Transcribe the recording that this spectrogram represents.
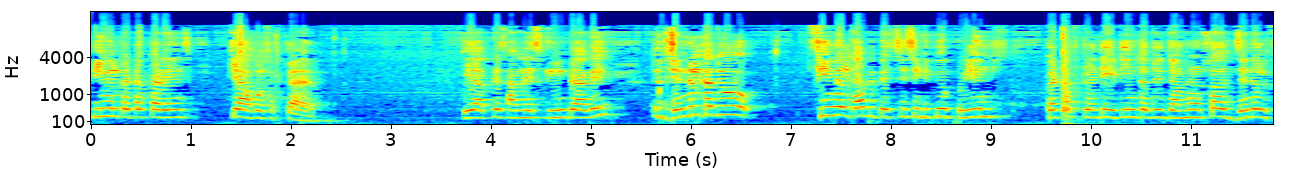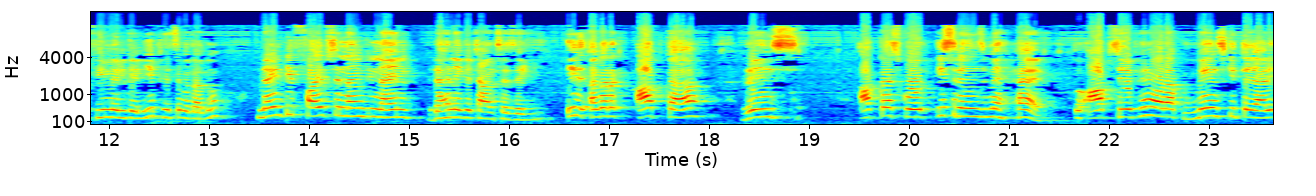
फीमेल कटअप का रेंज क्या हो सकता है। ये आपके सामने स्क्रीन पे आ गई। तो जनरल का जो फीमेल का BPSC CDPO prelims cut off 2018 का जो एग्ज़ाम है उसका जनरल फीमेल के लिए फिर से बता दो 95 से 99 रहने के चांसेस है। अगर आपका रेंज आपका स्कोर इस रेंज में है तो आप सेफ़ हैं और आप मेंस की तैयारी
